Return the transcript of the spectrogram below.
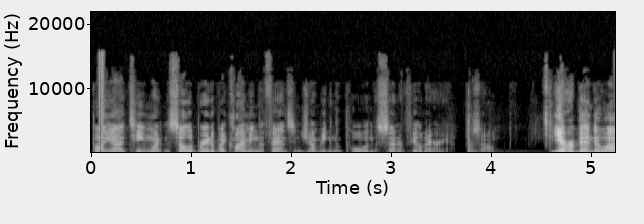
But the uh, team went and celebrated by climbing the fence and jumping in the pool in the center field area. So, you ever been to uh,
